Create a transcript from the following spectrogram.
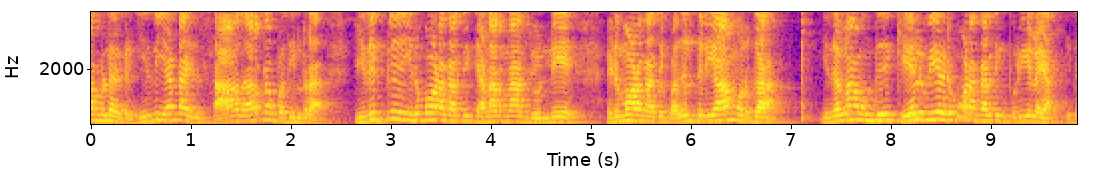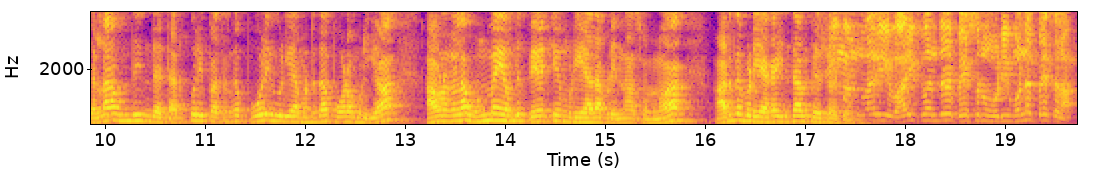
தமிழர்கள். இது ஏன்டா இது சாதாரண பதில்ரா? இதுக்கு இடுமான கார்த்தி திணறனான்னு சொல்லி இடுமான கார்த்தி பதில் தெரியாமல் இருக்காரன் இதெல்லாம் வந்து கேள்வியே இடுமான கார்த்திக்கு புரியலையா? இதெல்லாம் வந்து இந்த தற்கொலை பசங்க போலி வீடியோ மட்டும்தான் போட முடியும். அவனுங்கெல்லாம் உண்மையை வந்து பேசவே முடியாது அப்படின்னு தான் சொன்னோம் அடுத்தபடியாக இந்த ஆள் பேச வைக்கணும் சீமான் மாதிரி வாய்க்கு வந்து பேசணும் முடிவு பண்ண பேசலாம்.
